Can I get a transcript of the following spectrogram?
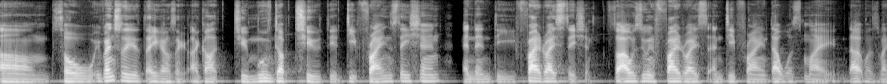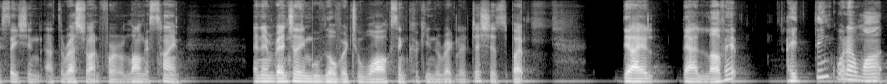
Um, so eventually, like, I was like, I got to moved up to the deep frying station and then the fried rice station. So I was doing fried rice and deep frying. That was my that was my station at the restaurant for the longest time. And then eventually moved over to woks and cooking the regular dishes. But did I did I love it? I think what I want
